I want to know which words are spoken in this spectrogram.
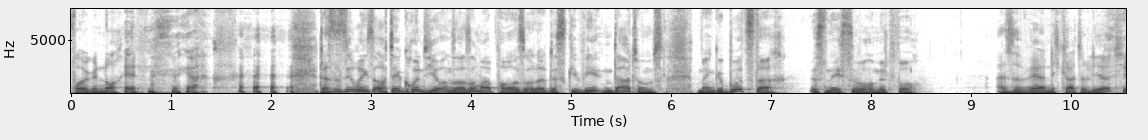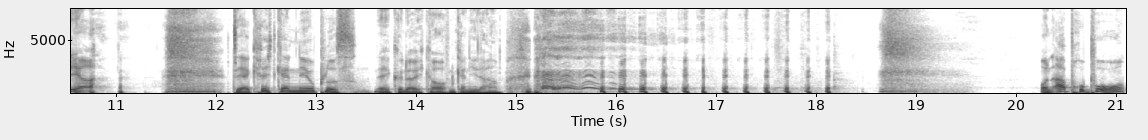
Folge 9. Ja. Das ist übrigens auch der Grund hier unserer Sommerpause oder des gewählten Datums. Mein Geburtstag ist nächste Woche Mittwoch. Also wer nicht gratuliert? Ja. Der kriegt keinen Neo Plus. Nee, könnt ihr euch kaufen, kann jeder haben. Und apropos,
